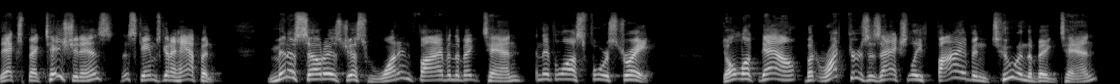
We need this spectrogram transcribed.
The expectation is this game's going to happen. Minnesota is just one and five in the Big Ten, and they've lost four straight. Don't look now, but Rutgers is actually five and two in the Big Ten.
